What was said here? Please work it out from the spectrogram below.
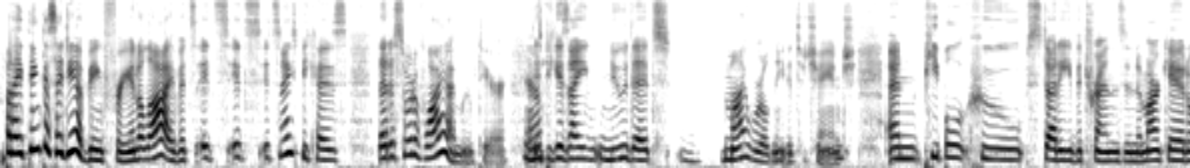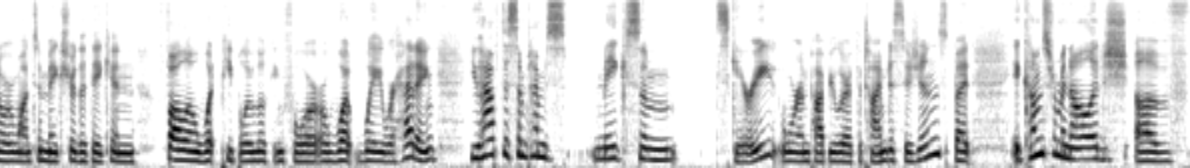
but I think this idea of being free and alive, it's it's it's it's nice because that is sort of why I moved here. Yeah. Is because I knew that my world needed to change. And people who study the trends in the market or want to make sure that they can follow what people are looking for or what way we're heading, you have to sometimes make some scary or unpopular at the time decisions, but it comes from a knowledge of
